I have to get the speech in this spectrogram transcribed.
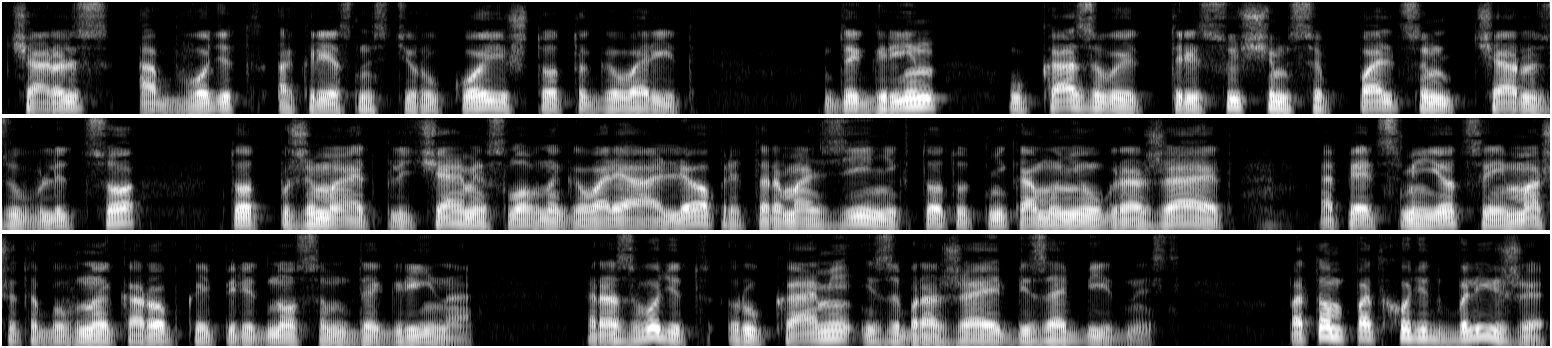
Чарльз обводит окрестности рукой и что-то говорит. Де Грин указывает трясущимся пальцем Чарльзу в лицо, тот пожимает плечами, словно говоря «Алло, притормози, никто тут никому не угрожает», Опять смеется и машет обувной коробкой перед носом Де Грина. Разводит руками, изображая безобидность. Потом подходит ближе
